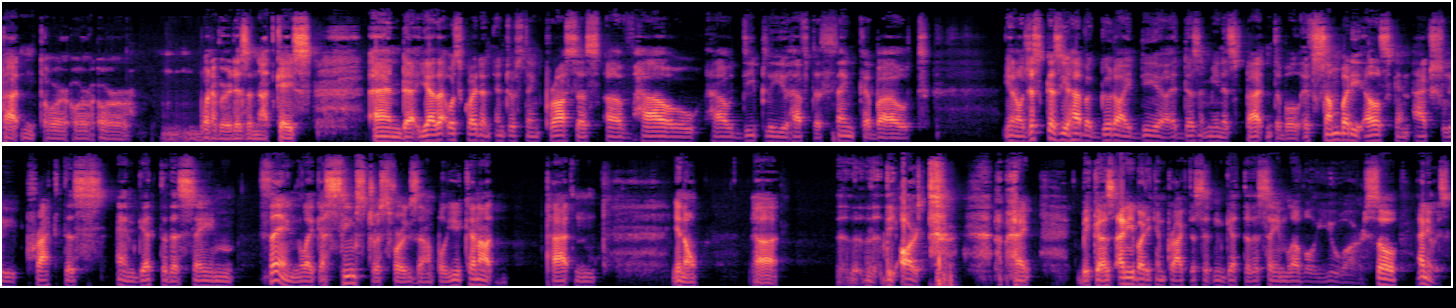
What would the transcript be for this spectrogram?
patent or, or, or whatever it is in that case. And uh, yeah, that was quite an interesting process of how how deeply you have to think about. You know, just because you have a good idea, it doesn't mean it's patentable. If somebody else can actually practice and get to the same thing, like a seamstress, for example, you cannot patent. You know, uh, the, the art, right? Because anybody can practice it and get to the same level you are. So, anyways,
